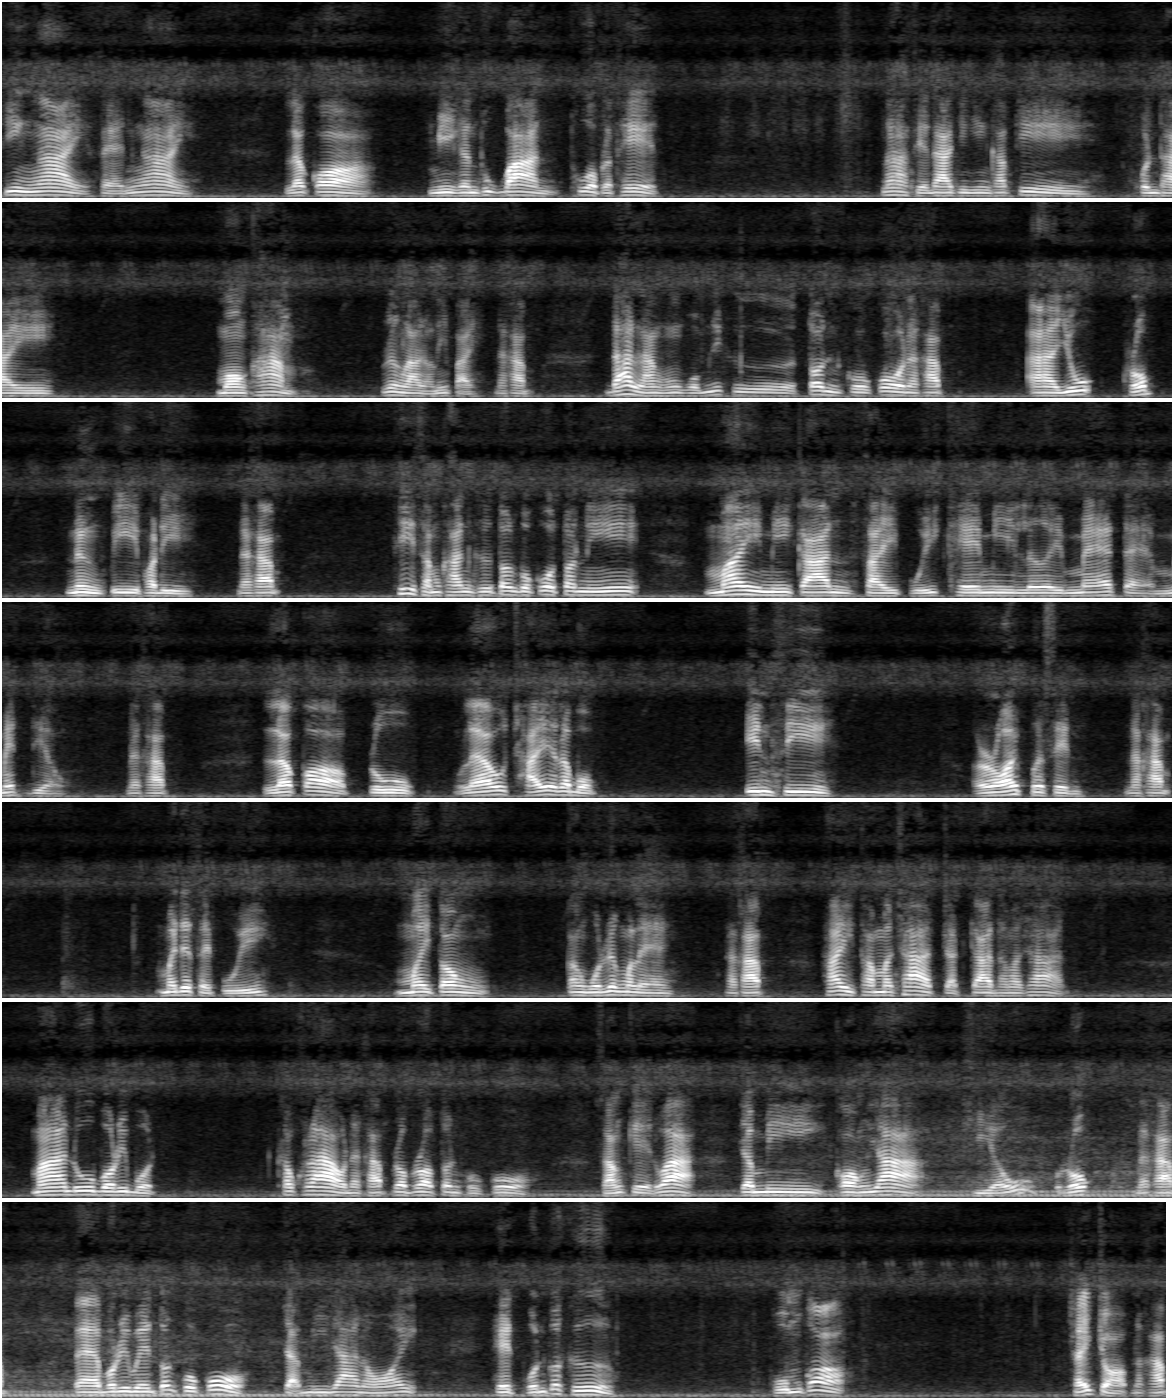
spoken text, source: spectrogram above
ที่ง่ายแสนง่าย แล้วก็มีกันทุกบ้านทั่วประเทศ น่าเสียดายจริง ๆ ครับที่คนไทยมองข้ามเรื่องราวเหล่านี้ไปนะครับ ด้านหลังของผมนี่คือต้นโกโก้นะครับ อายุครบหนึ่งปีพอดีนะครับ ที่สำคัญคือต้นโกโก้ต้นนี้ ไม่มีการใส่ปุ๋ยเคมีเลยแม้แต่เม็ดเดียวนะครับ แล้วก็ปลูกแล้วใช้ระบบอินทรีย์ร้อยเปอร์เซ็นต์นะครับ ไม่ได้ใส่ปุ๋ย ไม่ต้องกังวลเรื่องแมลงนะครับ ให้ธรรมชาติจัดการธรรมชาติ มาดูบริบทคร่าวๆนะครับ รอบๆต้นโกโก้ สังเกตว่า จะมีกองหญ้าเขียวรกนะครับ แต่บริเวณต้นโกโก้จะมีหญ้าน้อย เหตุผลก็คือ ผมก็ ใช้จอบนะครับ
